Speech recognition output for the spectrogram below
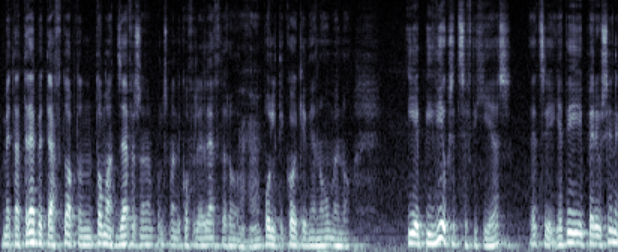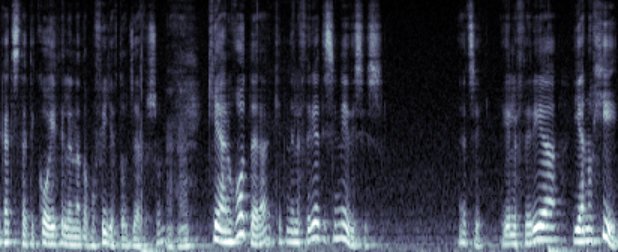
μετατρέπεται αυτό από τον Τόμα Τζέφερσον, ένα πολύ σημαντικό φιλελεύθερο πολιτικό και διανοούμενο, η επιδίωξη της ευτυχίας, έτσι, γιατί η περιουσία είναι κάτι στατικό, ήθελε να το αποφύγει αυτό ο τζεφερσον και αργότερα και την ελευθερία της συνείδησης. Έτσι. Η ελευθερία, η ανοχή.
